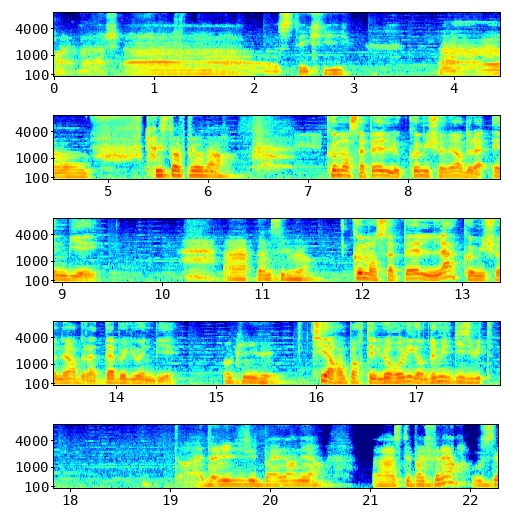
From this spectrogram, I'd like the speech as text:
Oh la vache. Euh... C'était qui? Euh... Christophe Léonard. Comment s'appelle le commissionneur de la NBA Euh, Adam Silver. Comment s'appelle la commissionneur de la WNBA Aucune idée. Qui a remporté l'Euroleague en 2018 Ah, 2018, pas l'année dernière. Euh, C'était pas le Fener Ou c'est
